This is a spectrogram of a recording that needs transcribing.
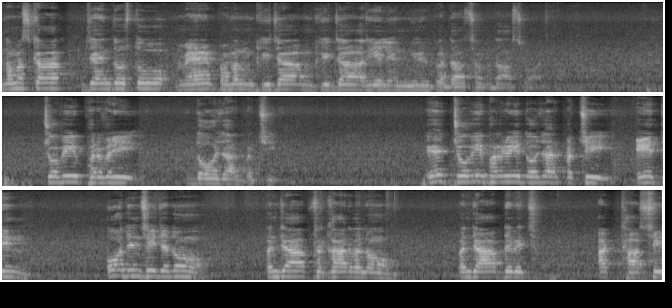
ਨਮਸਕਾਰ, ਜੈ ਹਿੰਦ ਦੋਸਤੋ, ਮੈਂ ਪਵਨ ਮੁਖੀਜਾ ਮੁਖੀਜਾ ਰੀਅਲ ਨਿਊਜ਼ ਤੁਹਾਡਾ ਸਭ ਦਾ ਸਵਾਗਤ 24 ਫਰਵਰੀ 2025 ਇਹ 24 ਫਰਵਰੀ 2025 ਇਹ ਦਿਨ, ਉਹ ਦਿਨ ਸੀ ਜਦੋਂ ਪੰਜਾਬ ਸਰਕਾਰ ਵੱਲੋਂ ਪੰਜਾਬ ਦੇ ਵਿੱਚ 88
